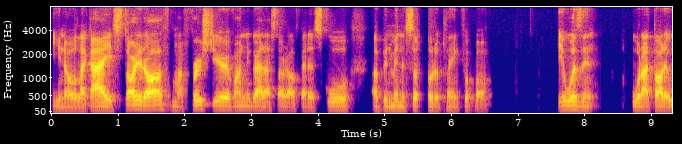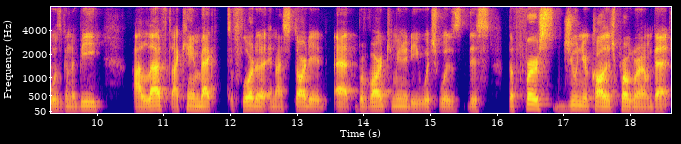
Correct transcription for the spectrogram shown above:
You know, like I started off my first year of undergrad, I started off at a school up in Minnesota playing football. It wasn't what I thought it was going to be. I left, I came back to Florida and I started at Brevard Community, which was this the first junior college program that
